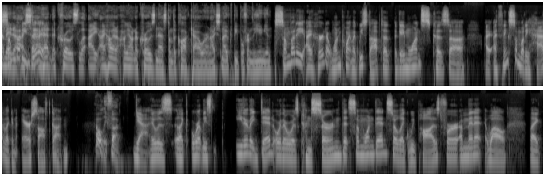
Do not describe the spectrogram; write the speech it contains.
I made. A, I, Somebody sa- I had a crow's. le- I I hung hung out in a crow's nest on the clock tower, and I sniped people from the Union. somebody i heard at one point like we stopped at a game once because uh I, I think somebody had like an airsoft gun Holy fuck! yeah it was like or at least either they did or there was concern that someone did so like we paused for a minute while like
